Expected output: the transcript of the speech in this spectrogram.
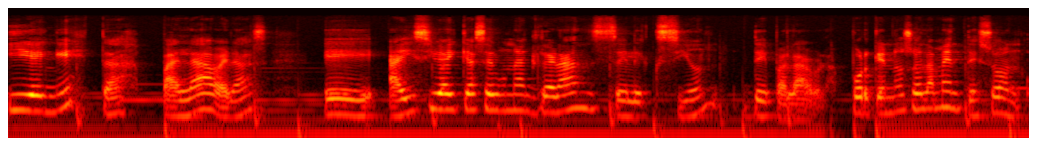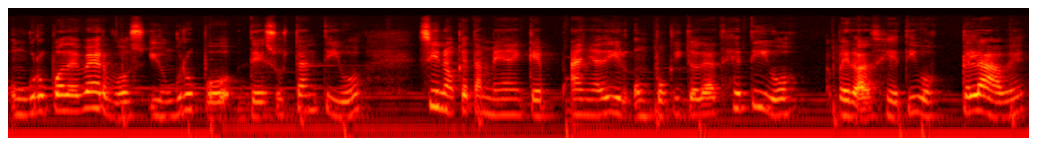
y en estas palabras, eh, ahí sí hay que hacer una gran selección de palabras, porque no solamente son un grupo de verbos y un grupo de sustantivos, sino que también hay que añadir un poquito de adjetivos, pero adjetivos clave,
